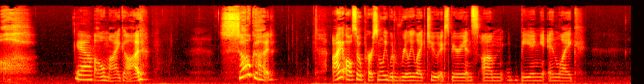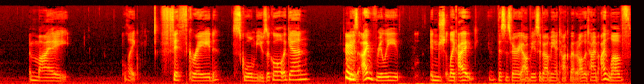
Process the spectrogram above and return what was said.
oh, Yeah. oh my god so good i also personally would really like to experience um being in like my like fifth grade school musical again Hmm. because I really enjoy like I this is very obvious about me I talk about it all the time. I love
